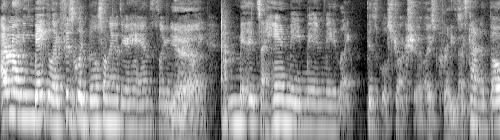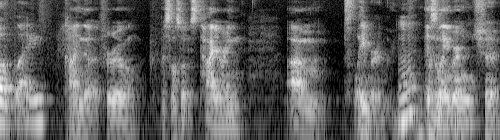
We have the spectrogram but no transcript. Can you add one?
I don't know when you make like physically build something with your hands. It's like a very, Yeah. like it's a handmade, man-made like physical structure. Like It's crazy. That's kind of dope. Like Kinda for real, but it's also it's tiring. Um, It's labor. Mhm. It's labor. whole shit.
